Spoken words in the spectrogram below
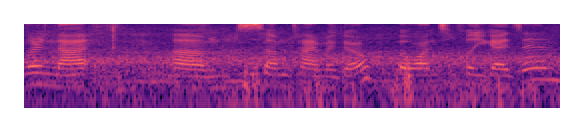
learn that um, some time ago, but wanted to fill you guys in.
